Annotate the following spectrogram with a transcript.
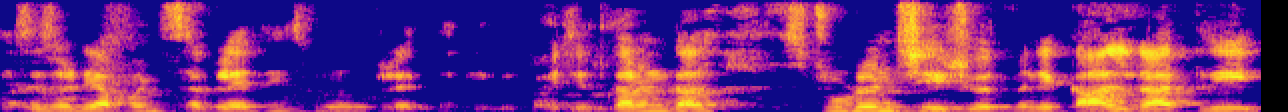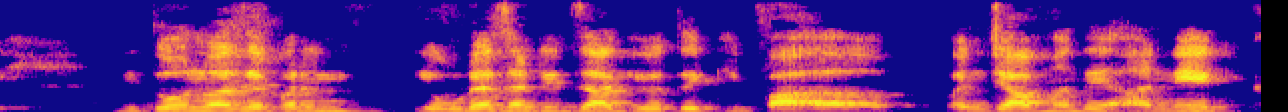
याच्यासाठी आपण सगळ्यांनीच मिळून प्रयत्न केले पाहिजेत. कारण का स्टुडंटचे इश्यू आहेत म्हणजे काल रात्री मी दोन वाजेपर्यंत एवढ्यासाठी जागी होते की पा पंजाबमध्ये अनेक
